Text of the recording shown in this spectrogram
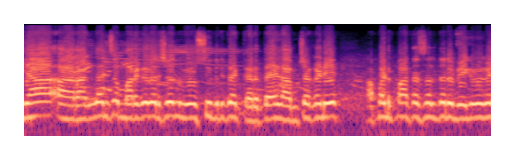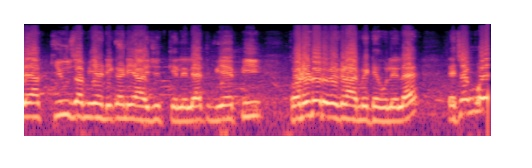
या रांगांचं मार्गदर्शन व्यवस्थितरित्या करतायत. आमच्याकडे आपण पाहत असाल तर वेगवेगळ्या क्यूज आम्ही या ठिकाणी आयोजित केलेल्या आहेत. व्ही आय पी कॉरिडॉर वेगळा आम्ही ठेवलेला आहे. त्याच्यामुळे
